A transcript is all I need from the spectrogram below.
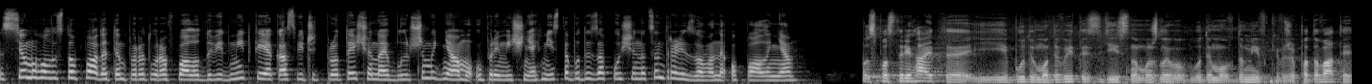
З 7 листопада температура впала до відмітки, яка свідчить про те, що найближчими днями у приміщеннях міста буде запущено централізоване опалення. Спостерігайте і будемо дивитись. Дійсно, можливо, будемо в домівки вже подавати.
